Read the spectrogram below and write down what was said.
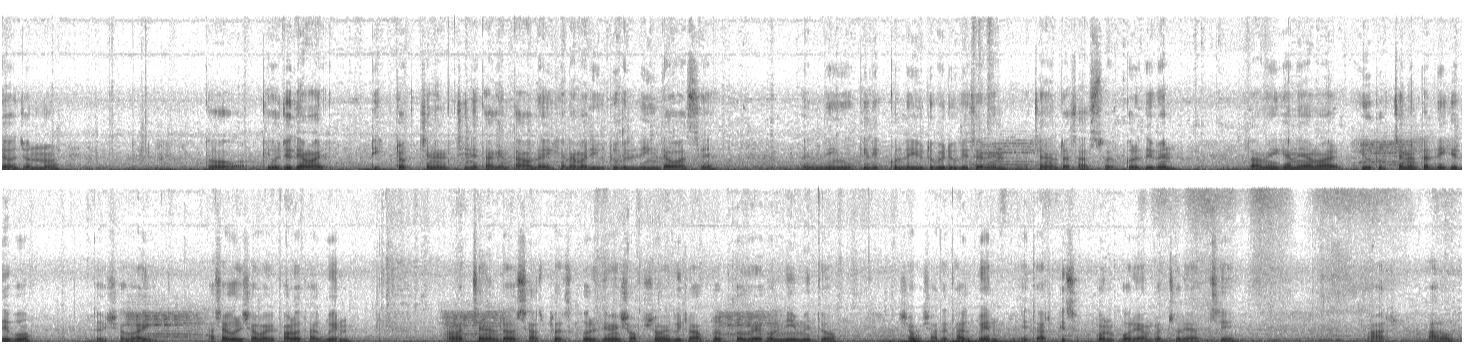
দেওয়ার জন্য। তো কেউ যদি আমার টিকটক চ্যানেল চিনে থাকেন, তাহলে এখানে আমার ইউটিউবের লিঙ্ক দেওয়া আছে। লিঙ্কে ক্লিক করলে ইউটিউবে ঢুকে যাবেন চ্যানেলটা সাবস্ক্রাইব করে দেবেন। তো আমি এখানে আমার ইউটিউব চ্যানেলটা লিখে দেব। তো সবাই, আশা করি সবাই ভালো থাকবেন। আমার চ্যানেলটাও সাবস্ক্রাইব করে দেবেন। সবসময় ভিডিও আপলোড করবে এখন নিয়মিত। সবাই সাথে থাকবেন। এই তার কিছুক্ষণ পরে আমরা চলে যাচ্ছি। আর আর অল্প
